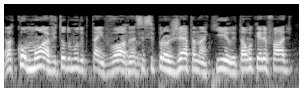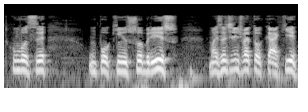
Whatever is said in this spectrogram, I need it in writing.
ela comove todo mundo que está em volta, né? Você se projeta naquilo e tal. É. Vou querer falar de, com você um pouquinho sobre isso, mas antes a gente vai tocar aqui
